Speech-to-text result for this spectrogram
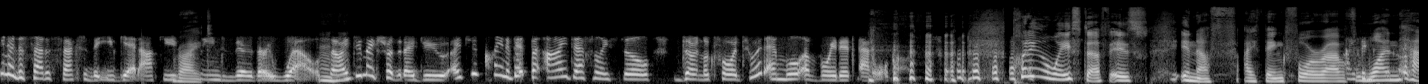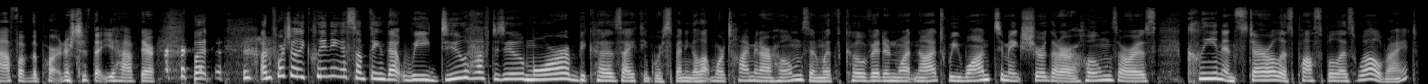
you know the satisfaction that you get after you've right. cleaned very very well. Mm-hmm. So I do make sure that I do I do clean a bit, but I definitely still don't look forward to it and will avoid it at all costs. Putting away stuff is enough, I think, for, uh, for one so. half of the partnership that you have there. But unfortunately, cleaning is something that we do have to do more because I think we're spending a lot more time in our homes, and with COVID and whatnot, we want to make sure that our homes are as clean and sterile as possible possible as well, right?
